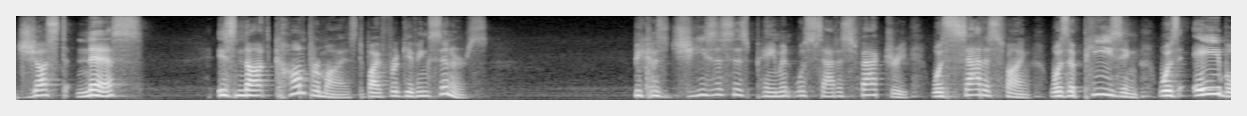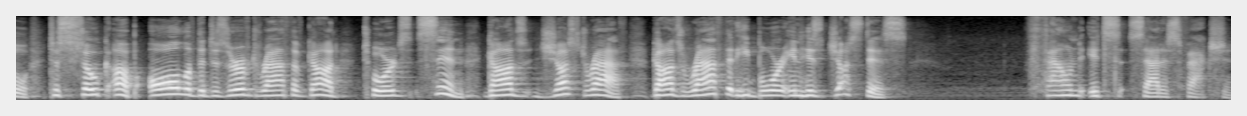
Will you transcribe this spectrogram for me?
justness, is not compromised by forgiving sinners. Because Jesus' payment was satisfactory, was satisfying, was appeasing, was able to soak up all of the deserved wrath of God towards sin. God's just wrath, God's wrath that he bore in his justice, found its satisfaction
